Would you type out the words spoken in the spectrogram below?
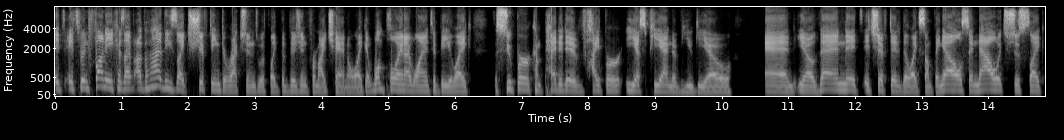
it's it's been funny because I've I've had these like shifting directions with like the vision for my channel. Like at one point I wanted to be like the super competitive hyper ESPN of Yu-Gi-Oh! And you know, then it it shifted to like something else. And now it's just like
